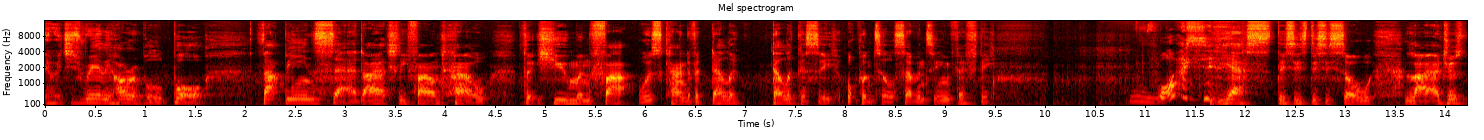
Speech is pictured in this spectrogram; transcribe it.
which is really horrible. But that being said, I actually found out that human fat was kind of a deli- delicacy up until 1750. What? Yes, this is this is so like I just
